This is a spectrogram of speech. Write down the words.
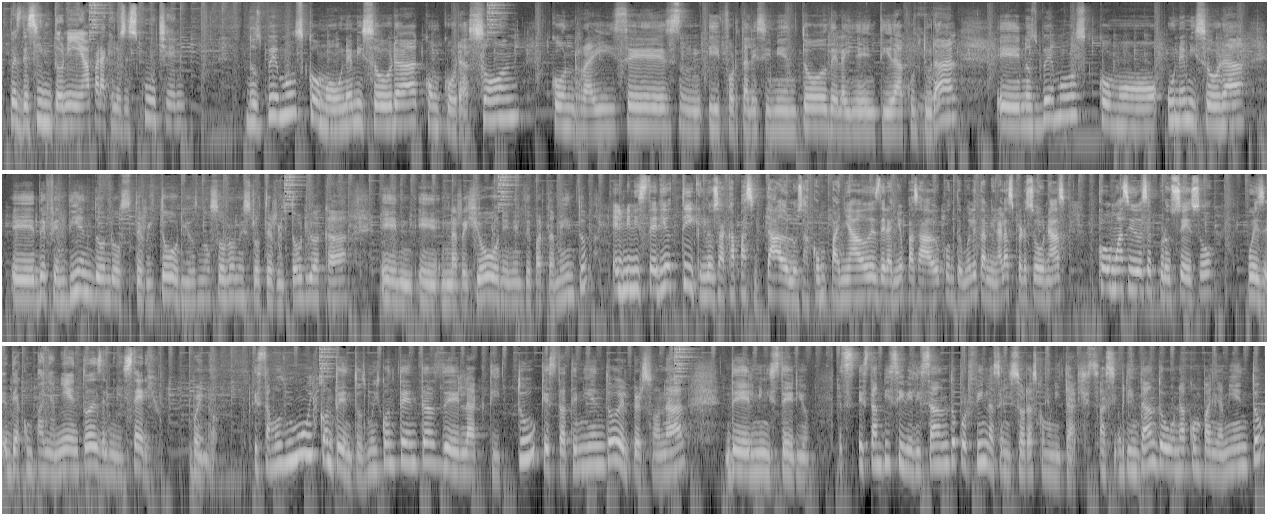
pues de sintonía para que los escuchen? Nos vemos como una emisora con corazón, con raíces mm, y fortalecimiento de la identidad cultural. Eh, nos vemos como una emisora eh, defendiendo los territorios, no solo nuestro territorio acá en, en, la región, en el departamento. El Ministerio TIC los ha capacitado, los ha acompañado desde el año pasado. Contémosle también a las personas cómo ha sido ese proceso pues, de acompañamiento desde el Ministerio. Bueno, estamos muy contentos, muy contentas de la actitud que está teniendo el personal del ministerio. Están visibilizando por fin las emisoras comunitarias, brindando un acompañamiento,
